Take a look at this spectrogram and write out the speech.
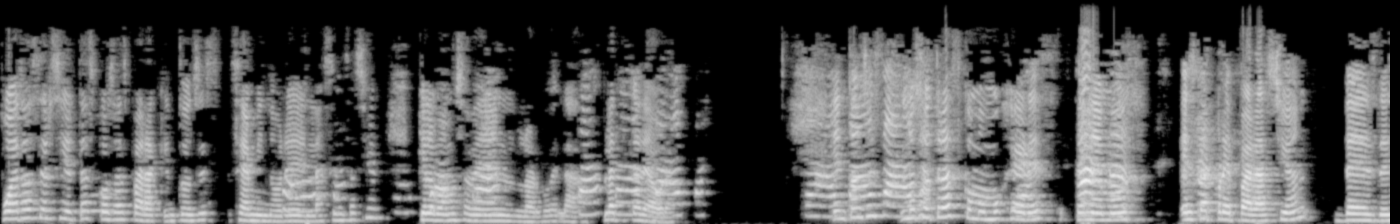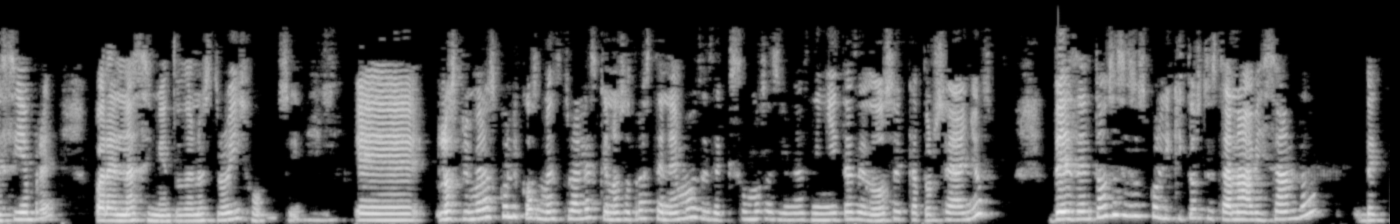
Puedo hacer ciertas cosas para que entonces se aminore la sensación, que lo vamos a ver a lo largo de la plática de ahora. Entonces, nosotras como mujeres tenemos esta preparación desde siempre para el nacimiento de nuestro hijo. ¿sí? Eh, los primeros cólicos menstruales que nosotras tenemos desde que somos así unas niñitas de 12, 14 años, desde entonces esos coliquitos te están avisando de,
